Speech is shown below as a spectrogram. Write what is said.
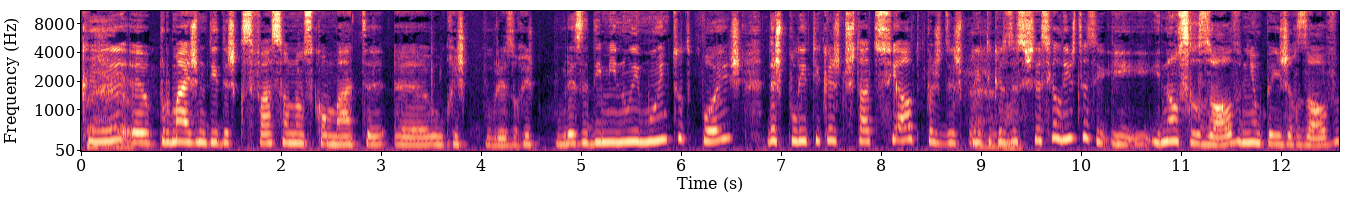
que, por mais medidas que se façam, não se combate o risco de pobreza. O risco pobreza diminui muito depois das políticas do Estado Social, depois das políticas assistencialistas e, e, e não se resolve, nenhum país resolve,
